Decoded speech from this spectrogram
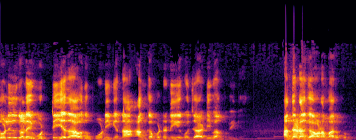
தொழில்களை ஒட்டி ஏதாவது போனீங்கன்னா அங்கே மட்டும் நீங்கள் கொஞ்சம் அடி வாங்குவீங்க. அந்த இடம் கவனமாக இருக்கணும்.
